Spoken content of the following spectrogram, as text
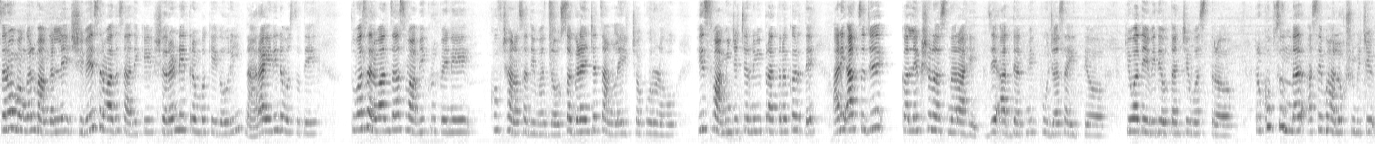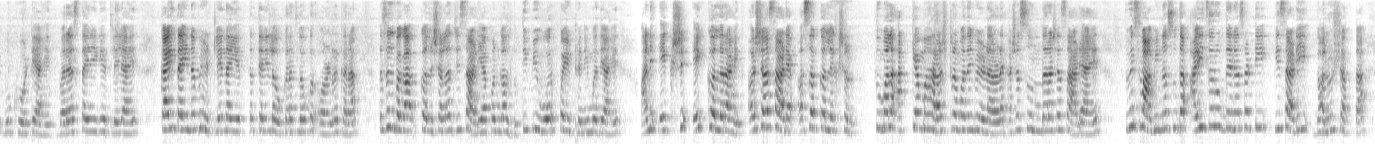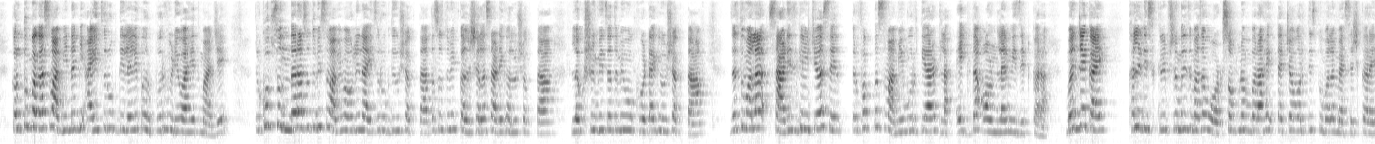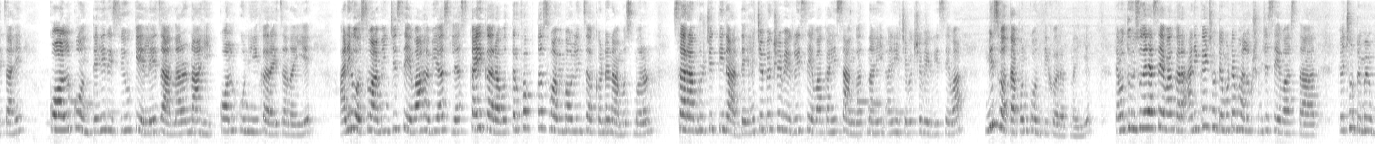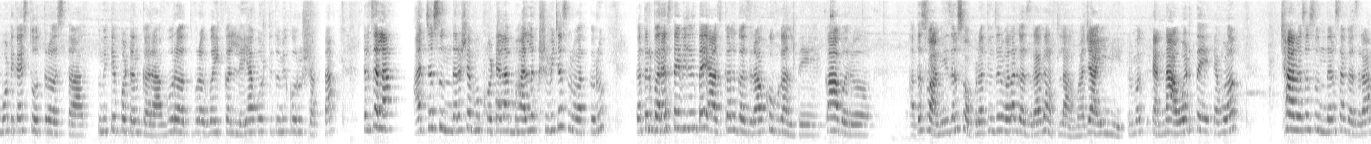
सर्व मंगल मांगल्ये शिवे सर्वाद साधिके शरण्ये त्र्यंबके गौरी नारायणी नमस्तुते. तुम्हा सर्वांचा स्वामी कृपेने खूप छान असा दिवस जाऊ सगळ्यांच्या चांगल्या इच्छा पूर्ण हो. ही स्वामींच्या चरणी मी प्रार्थना करते. आणि आजचं जे कलेक्शन असणार आहे जे आध्यात्मिक पूजा साहित्य किंवा देवी देवतांचे वस्त्र तर खूप सुंदर असे महालक्ष्मीचे मुखवटे आहेत. बऱ्याच ताईंनी घेतलेले आहेत. काही ताईंना भेटले नाहीयेत तर त्यांनी लवकरात लवकर ऑर्डर करा. तसंच बघा कलशाला जी साडी आपण घालतो ती प्युअर पैठणीमध्ये आहेत. आणि एकशे एक कलर आहेत. अशा साड्या असं कलेक्शन तुम्हाला अख्ख्या महाराष्ट्रामध्ये मिळणार नाही. अशा सुंदर अशा साड्या आहेत. तुम्ही स्वामींना सुद्धा आईचं रूप देण्यासाठी ही साडी घालू शकता. कारण तुम्ही बघा स्वामींना मी आईचं रूप दिलेले भरपूर व्हिडिओ आहेत माझे. तर खूप सुंदर असं तुम्ही स्वामी माऊलींना आईचं रूप देऊ शकता. तसं तुम्ही कलशाला साडी घालू शकता. लक्ष्मीचं तुम्ही मुखवटा घेऊ शकता. जर तुम्हाला साडीच घ्यायची असेल तर फक्त स्वामी मूर्ती आर्टला एकदा ऑनलाईन व्हिजिट करा. म्हणजे काय? खाली डिस्क्रिप्शनमध्ये माझा व्हॉट्सअप नंबर आहे त्याच्यावरतीच तुम्हाला मेसेज करायचा आहे. कॉल कोणतेही रिसिव्ह केले जाणार नाही. कॉल कुणीही करायचा नाहीये. आणि हो स्वामींची सेवा हवी असल्यास काही करावं तर फक्त स्वामी माऊलींचं अखंड नामस्मरण सरामृची तीन आद्य ह्याच्यापेक्षा वेगळी सेवा काही सांगत नाही आणि ह्याच्यापेक्षा वेगळी सेवा मी स्वतः पण कोणती करत नाहीये. त्यामुळे तुम्ही सुद्धा ह्या सेवा करा. आणि काही छोट्या मोठ्या महालक्ष्मीच्या सेवा असतात किंवा छोटे मो- मोठे काही स्तोत्र असतात तुम्ही ते पठन करा व्रत व्र वैकल्य ह्या गोष्टी तुम्ही करू शकता. तर चला आजच्या सुंदरशा मुखवट्याला महालक्ष्मीच्या सुरुवात करू. का तर बऱ्याच काही विचारताई आजकाल गजरा खूप घालते. का बरं? आता स्वामी जर स्वप्नातून जर मला गजरा घातला माझ्या आईनी तर मग त्यांना आवडते. त्यामुळं छान असा सुंदरसा गजरा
